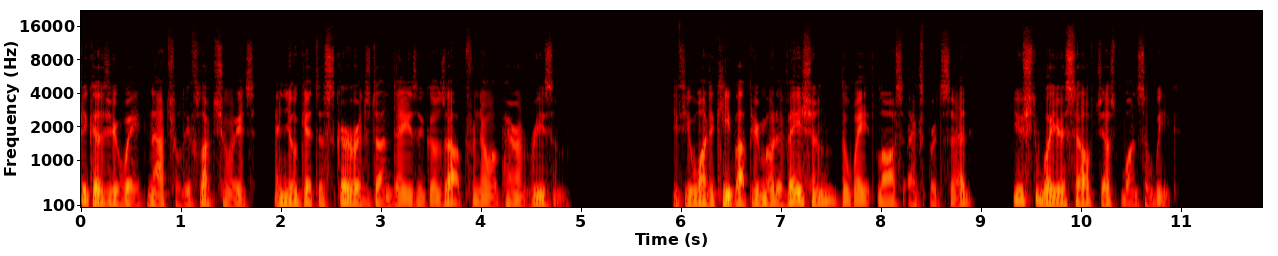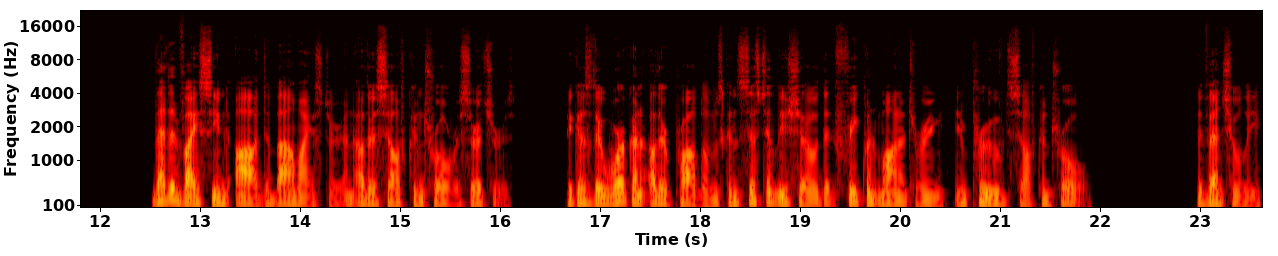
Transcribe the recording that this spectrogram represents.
because your weight naturally fluctuates and you'll get discouraged on days it goes up for no apparent reason. If you want to keep up your motivation, the weight loss expert said, you should weigh yourself just once a week. That advice seemed odd to Baumeister and other self control researchers because their work on other problems consistently showed that frequent monitoring improved self control. Eventually,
